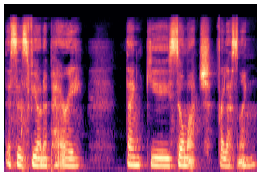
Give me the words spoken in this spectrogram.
This is Fiona Perry. Thank you so much for listening.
